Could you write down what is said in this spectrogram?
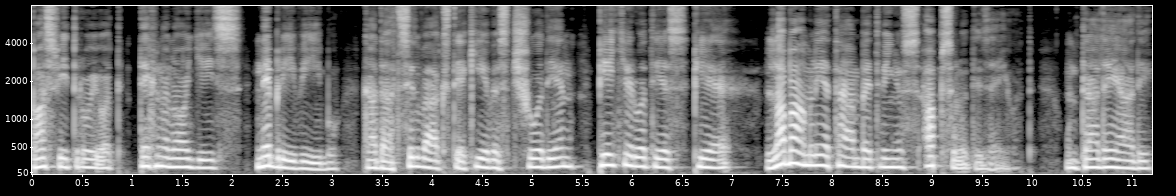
pasvītrojot tehnoloģijas nebrīvību, kādā cilvēks tiek ievests šodien, pieķeroties pie labām lietām, bet viņus absolutizējot un tādējādi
